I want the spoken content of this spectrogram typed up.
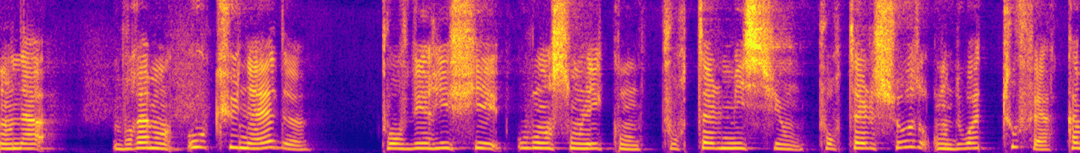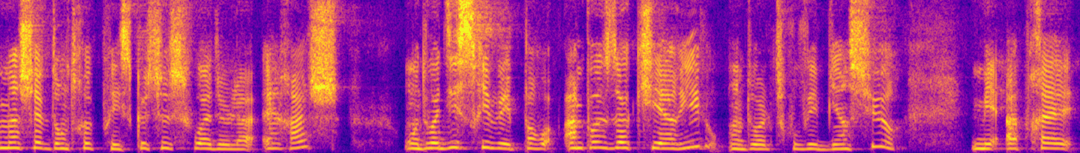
on n'a vraiment aucune aide pour vérifier où en sont les comptes, pour telle mission, pour telle chose, on doit tout faire, comme un chef d'entreprise, que ce soit de la RH on doit distribuer. Un postdoc qui arrive, on doit le trouver bien sûr, mais après,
